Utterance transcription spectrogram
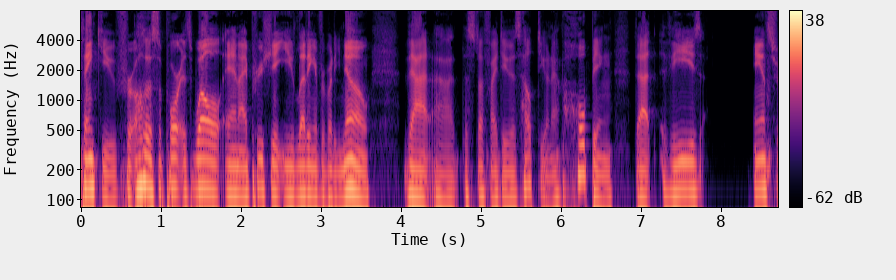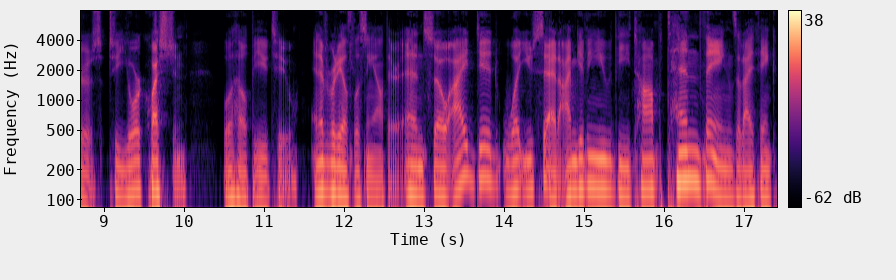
thank you for all the support as well. And I appreciate you letting everybody know that uh, the stuff I do has helped you. And I'm hoping that these answers to your question will help you too and everybody else listening out there. And so I did what you said. I'm giving you the top 10 things that I think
